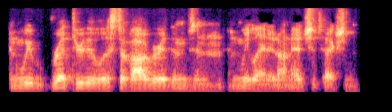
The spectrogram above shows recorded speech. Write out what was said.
and we read through the list of algorithms, and and we landed on edge detection.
